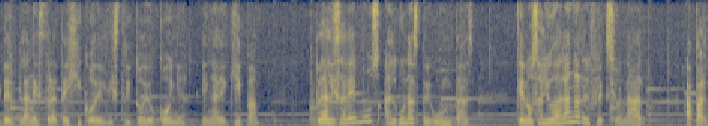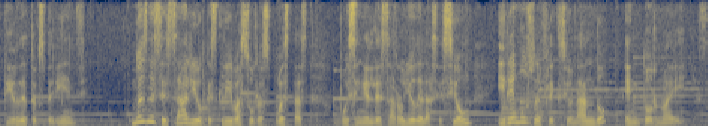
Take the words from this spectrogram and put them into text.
del Plan Estratégico del Distrito de Ocoña en Arequipa, realizaremos algunas preguntas que nos ayudarán a reflexionar a partir de tu experiencia. No es necesario que escribas sus respuestas, pues en el desarrollo de la sesión iremos reflexionando en torno a ellas.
